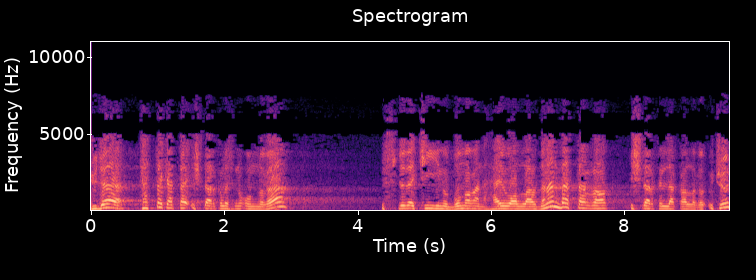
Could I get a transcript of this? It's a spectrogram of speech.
juda katta katta ishlar qilishni o'rniga ustida kiyimi bo'lmagan hayvonlardan ham battarroq ishlar qilayotganligi uchun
